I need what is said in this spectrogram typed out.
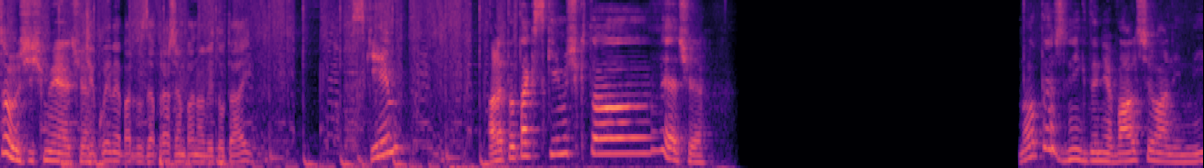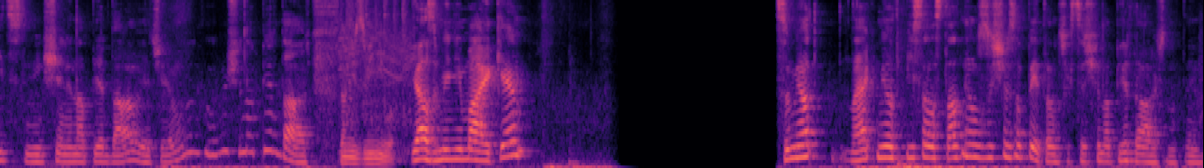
Czemu się śmiejecie? Dziękujemy bardzo, zapraszam panowie tutaj. Z kim? Ale to tak z kimś, kto wiecie. No też nigdy nie walczył ani nic, nikt się nie napierdalał, wiecie. Ja Mógłbym się napierdalać. To nie zmieniło. Ja z minimajkiem? W sumie, od... no jak mi odpisał ostatnio, że się zapytam, czy chce się napierdalać na tym.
